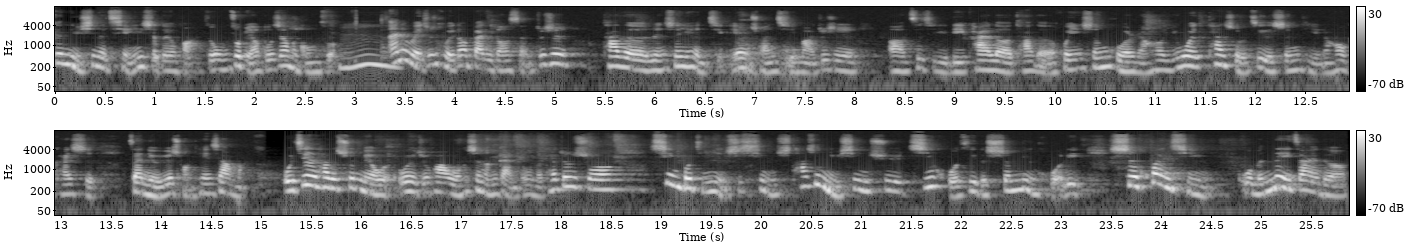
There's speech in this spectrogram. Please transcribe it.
跟女性的潜意识对话，就我们做比较多这样的工作。嗯，Anyway，就是回到 Betty Dawson，就是她的人生也很也很传奇嘛，就是啊自己离开了他的婚姻生活，然后因为探索了自己的身体，然后开始在纽约闯天下嘛。我记得他的书里面，我我有句话我是很感动的。他就是说，性不仅仅是性，是它是女性去激活自己的生命活力，是唤醒我们内在的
